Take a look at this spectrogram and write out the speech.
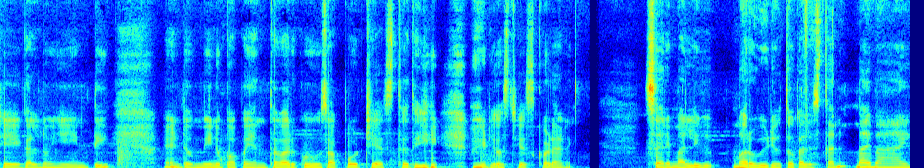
చేయగలను ఏంటి అండ్ మీను పాప ఎంతవరకు సపోర్ట్ చేస్తుంది వీడియోస్ చేసుకోవడానికి. సరే మళ్ళీ మరో వీడియోతో కలుస్తాను. Bye bye.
